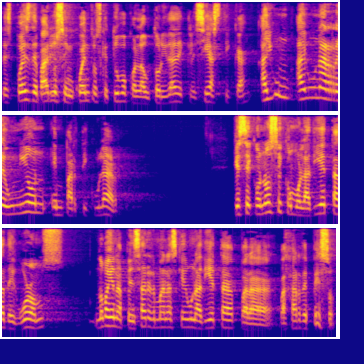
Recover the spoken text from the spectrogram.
después de varios encuentros que tuvo con la autoridad eclesiástica, hay, un, hay una reunión en particular que se conoce como la dieta de Worms. No vayan a pensar, hermanas, que era una dieta para bajar de peso.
